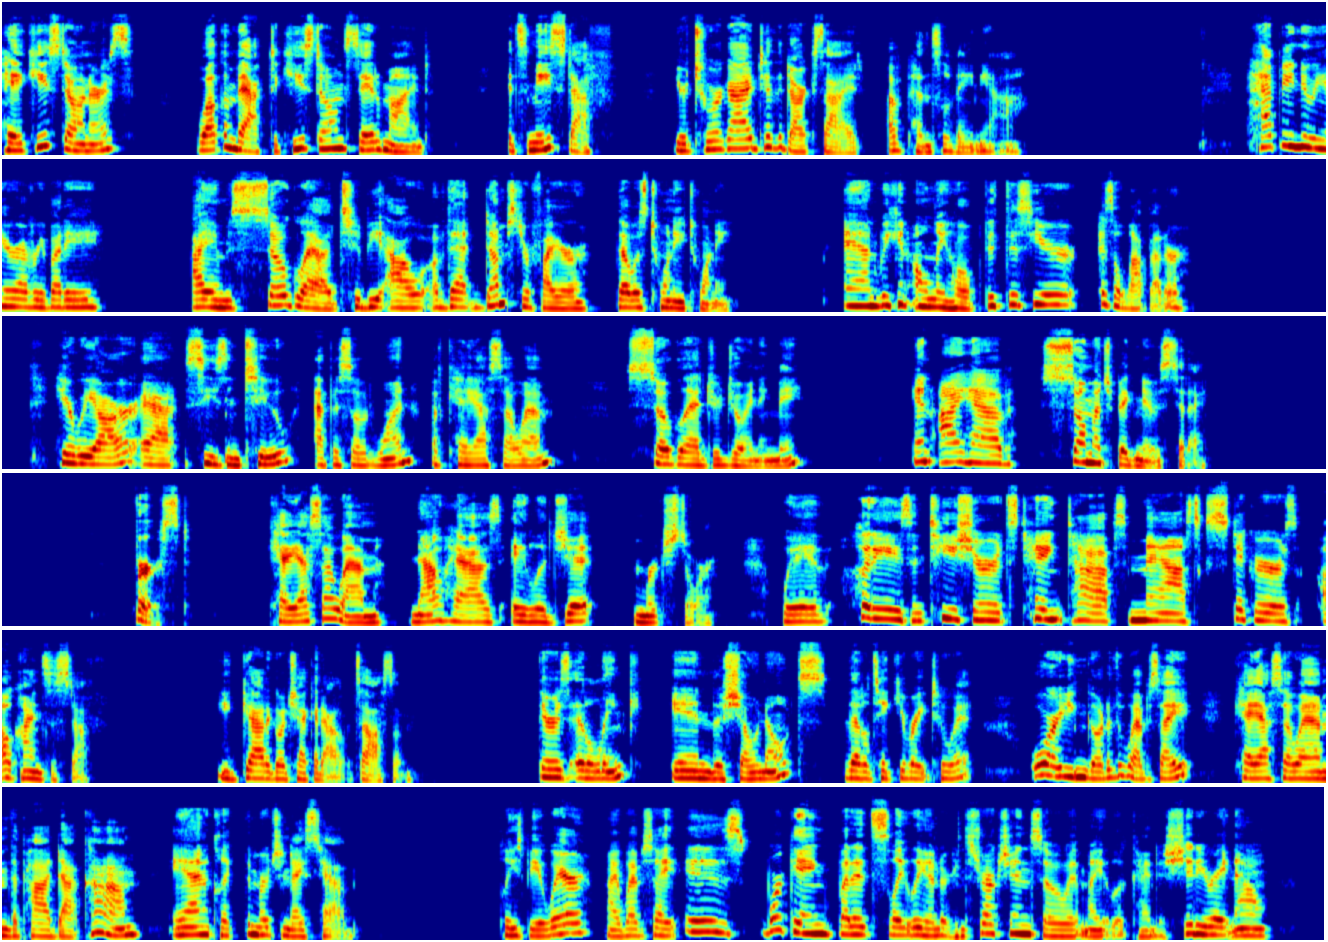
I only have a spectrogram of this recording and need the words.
Hey, Keystoners. Welcome back to Keystone State of Mind. It's me, Steph, your tour guide to the dark side of Pennsylvania. Happy New Year, everybody. I am so glad to be out of that dumpster fire that was 2020. And we can only hope that this year is a lot better. Here we are at season two, episode one of KSOM. So glad you're joining me. And I have so much big news today. First, KSOM now has a legit merch store with hoodies and t shirts, tank tops, masks, stickers, all kinds of stuff. You gotta go check it out. It's awesome. There's a link in the show notes that'll take you right to it. Or you can go to the website, ksomthepod.com, and click the merchandise tab. Please be aware, my website is working, but it's slightly under construction, so it might look kind of shitty right now.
